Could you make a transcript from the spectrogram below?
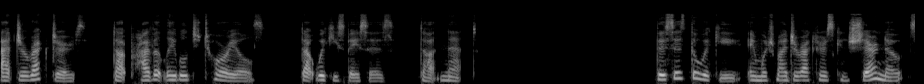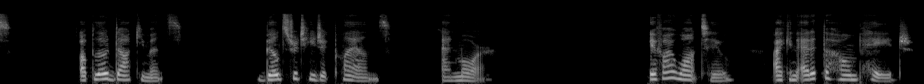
at directors.privatelabeltutorials.wikispaces.net. This is the wiki in which my directors can share notes, upload documents, build strategic plans, and more. If I want to, I can edit the home page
